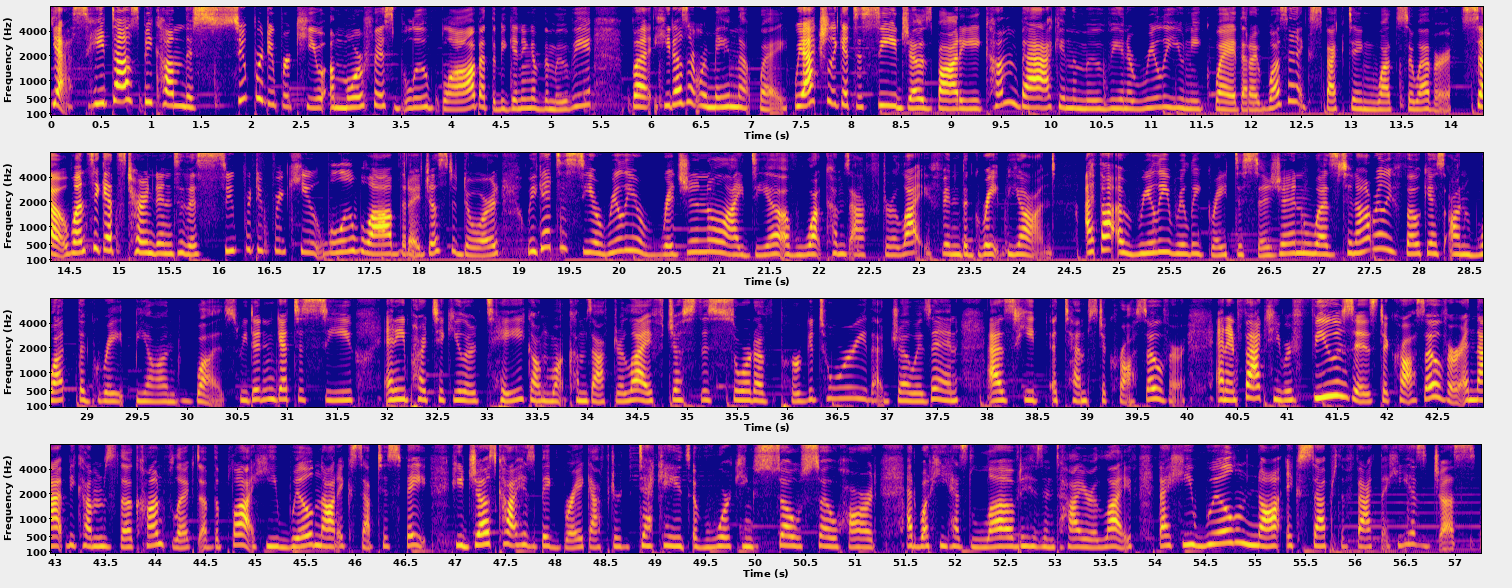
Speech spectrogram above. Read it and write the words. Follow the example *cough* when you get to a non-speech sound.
Yes, he does become this super duper cute amorphous blue blob at the beginning of the movie, but he doesn't remain that way. We actually get to see Joe's body come back in the movie in a really unique way that I wasn't expecting whatsoever. So, once he gets turned into this super duper cute blue blob that I just adored, we get to see a really original idea of what comes after life in the great beyond. I thought a really, really great decision was to not really focus on what the great beyond was. We didn't get to see any particular take on what comes after life, just this sort of purgatory that Joe is in as he attempts to cross over. And in fact, he refuses to cross over, and that becomes the conflict of the plot. He will not accept his fate. He just caught his big break after decades of working so, so hard at what he has loved his entire life that he will not accept the fact that he has just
